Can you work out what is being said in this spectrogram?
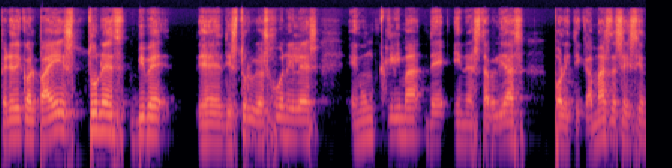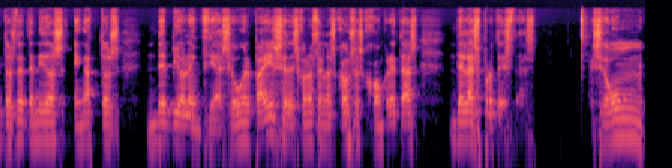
Periódico El País, Túnez vive eh, disturbios juveniles en un clima de inestabilidad política. Más de 600 detenidos en actos de violencia. Según el país, se desconocen las causas concretas de las protestas. Según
